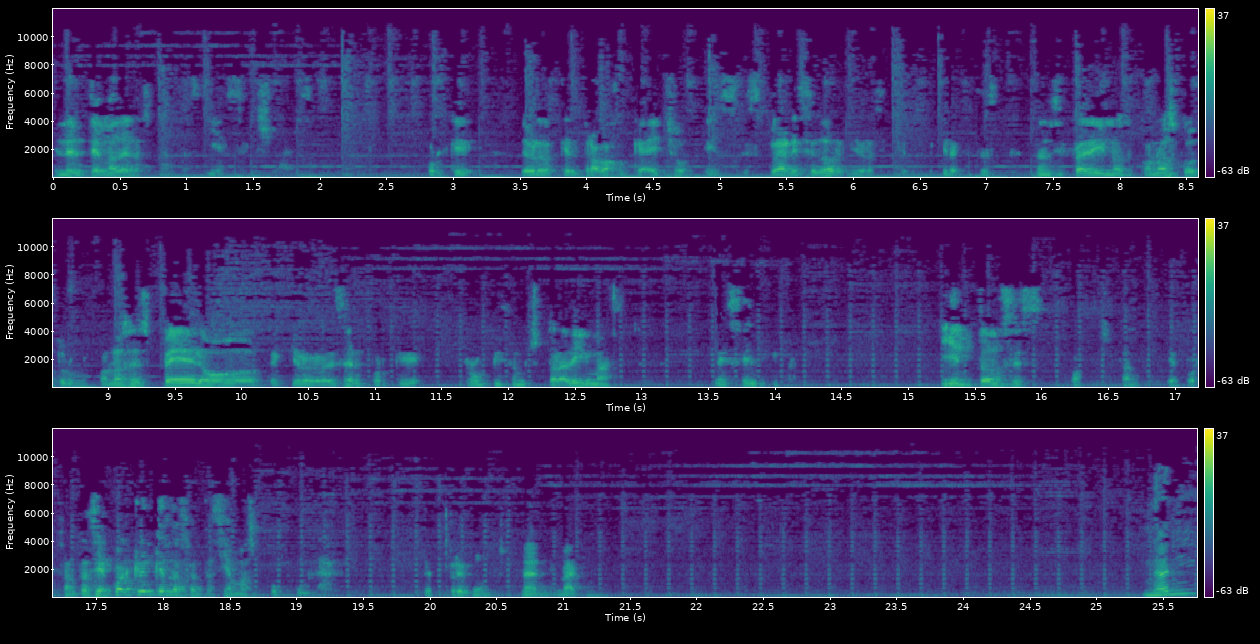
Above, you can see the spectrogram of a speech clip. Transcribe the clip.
en el tema de las fantasías sexuales. Porque de verdad que el trabajo que ha hecho es esclarecedor y ahora sí que quiera que estés Nancy Friday no te conozco, tú no me conoces, pero te quiero agradecer porque rompiste muchos paradigmas en ese libro. Y entonces, vamos, fantasía por fantasía. ¿Cuál creen que es la fantasía más popular? Les pregunto, Nani Magno. Nani.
